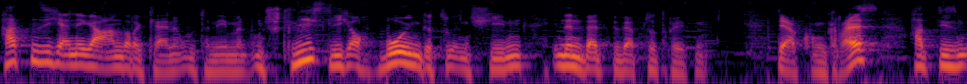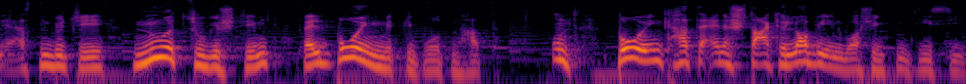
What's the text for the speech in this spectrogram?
hatten sich einige andere kleine Unternehmen und schließlich auch Boeing dazu entschieden, in den Wettbewerb zu treten. Der Kongress hat diesem ersten Budget nur zugestimmt, weil Boeing mitgeboten hat. Und Boeing hatte eine starke Lobby in Washington DC.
